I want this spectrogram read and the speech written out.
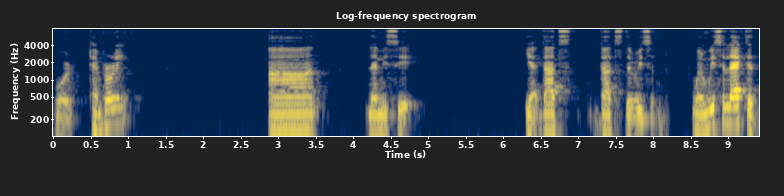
for temporarily. And let me see yeah that's that's the reason when we selected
